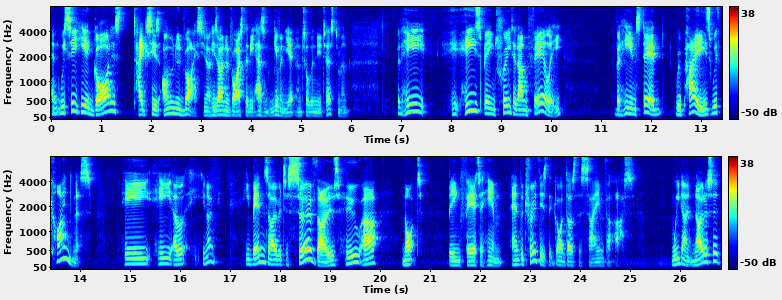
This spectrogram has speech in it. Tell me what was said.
And we see here God is takes his own advice, you know, his own advice that he hasn't given yet until the New Testament. But he, he's being treated unfairly, but he instead repays with kindness. He, he, you know, he bends over to serve those who are not being fair to him. And the truth is that God does the same for us. We don't notice it,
